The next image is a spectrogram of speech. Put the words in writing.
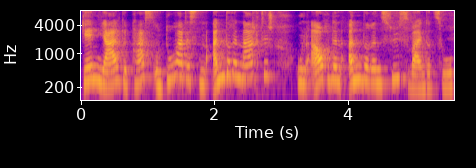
genial gepasst. Und du hattest einen anderen Nachtisch und auch einen anderen Süßwein dazu.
